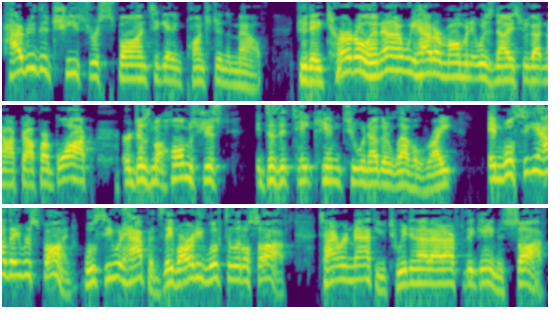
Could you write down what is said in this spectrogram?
How do the Chiefs respond to getting punched in the mouth? Do they turtle and, oh, we had our moment. It was nice. We got knocked off our block. Or does Mahomes just, does it take him to another level, right? And we'll see how they respond. We'll see what happens. They've already looked a little soft. Tyrann Mathieu tweeting that out after the game is soft.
